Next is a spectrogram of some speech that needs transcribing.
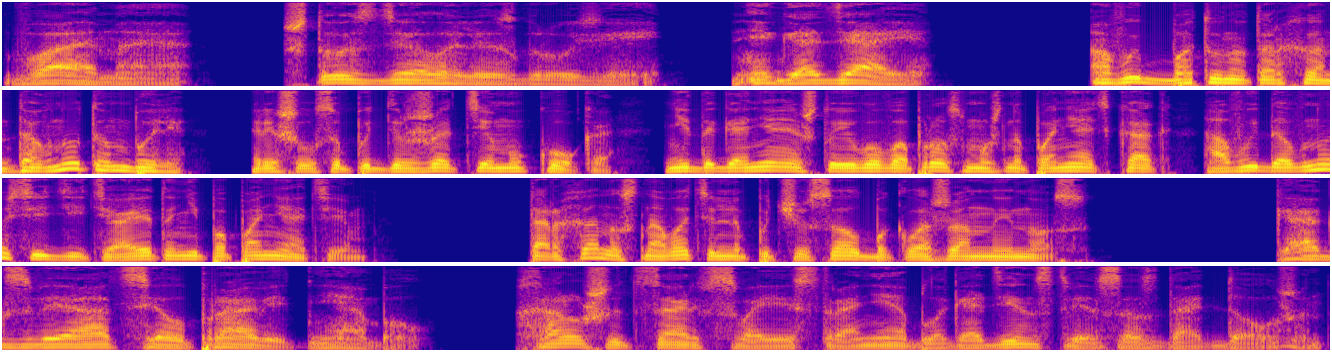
«Вайме, что сделали с Грузией? Негодяи!» «А вы, Батуна Тархан, давно там были?» Решился поддержать тему Кока, не догоняя, что его вопрос можно понять как «А вы давно сидите, а это не по понятиям». Тархан основательно почесал баклажанный нос. «Как Звиат править не был. Хороший царь в своей стране благоденствие создать должен.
